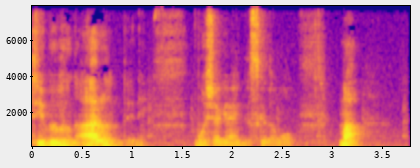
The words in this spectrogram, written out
ていう部分があるんでね申し訳ないんですけどもまあ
